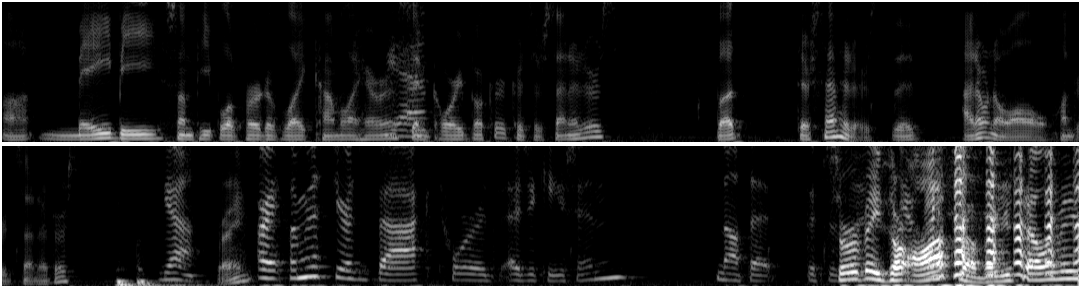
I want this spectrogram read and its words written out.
Uh, maybe some people have heard of like Kamala Harris Yeah. and Cory Booker because they're senators, but they're senators. The, I don't know all 100 senators, yeah. right? All right, so I'm going to steer us back towards education. Not that this is Surveys are awesome. Are you telling me?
